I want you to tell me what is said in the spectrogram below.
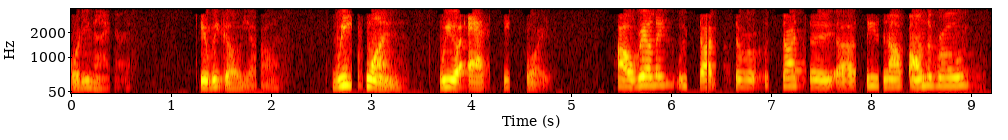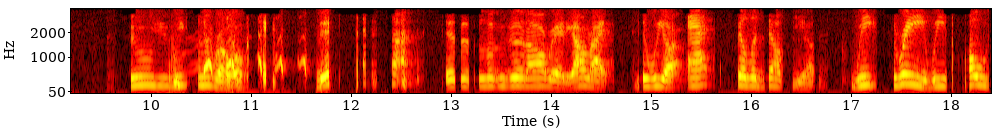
49ers. Here we go, y'all. Week one, we are at Detroit. Oh, really? We start the start the uh, season off on the road, two weeks in a row. Okay, this, this is looking good already. All right, then we are at Philadelphia. Week three, we host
